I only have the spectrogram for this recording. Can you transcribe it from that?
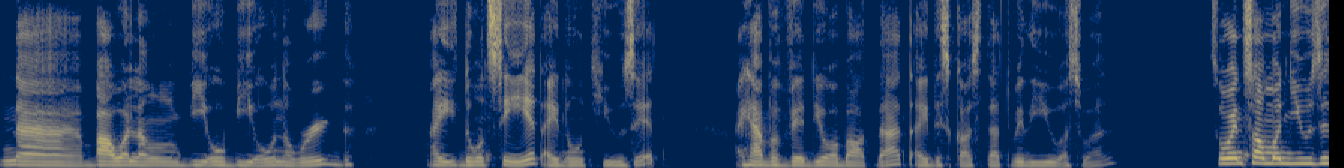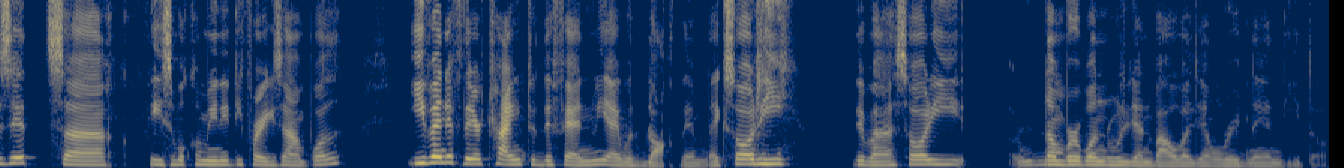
na bawal lang BOBO na word. I don't say it, I don't use it. I have a video about that. I discussed that with you as well. So when someone uses it sa Facebook community, for example, even if they're trying to defend me, I would block them. Like, sorry, di ba? Sorry, number one rule yan, bawal yung word na yan dito.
